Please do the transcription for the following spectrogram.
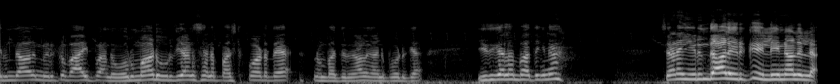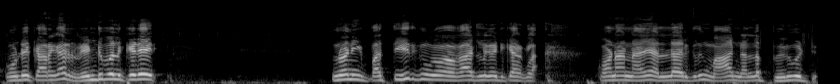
இருந்தாலும் இருக்க வாய்ப்பு அந்த ஒரு மாடு உறுதியான சனை ஃபஸ்ட் போட்டதே இன்னும் பத்து நாள் கண்டு போட்டுக்க. இதுக்கெல்லாம் பார்த்தீங்கன்னா சனை இருந்தாலும் இருக்குது இல்லைனாலும் இல்லை. கொண்டு போய் காரங்க ரெண்டு பல் கிடையாது இன்னும் நீங்கள் பத்து இதுக்கு காட்டில் கட்டி கறக்கலாம். கொணா நாயம் எல்லாம் இருக்குதுங்க மாடு நல்ல பெருவெட்டு.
